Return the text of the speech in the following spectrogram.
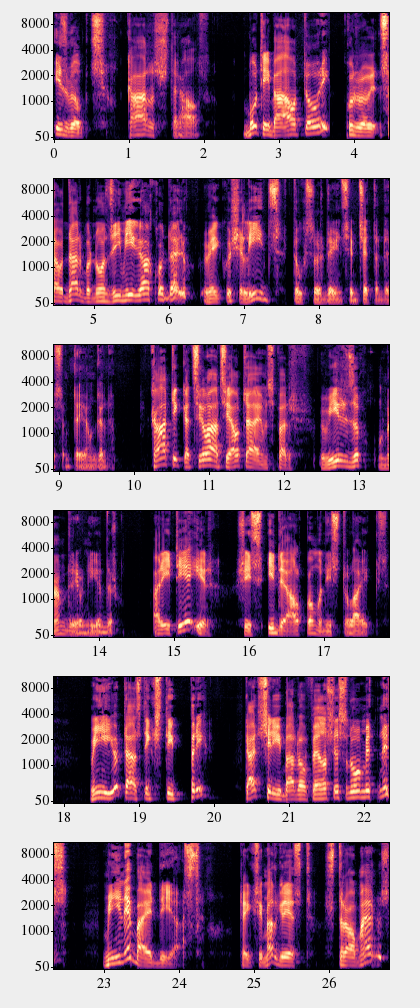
izvilkts Kārls Strāls. Būtībā autori, kuru savu darbu nozīmīgāko daļu veikuši līdz 1940. gadam. Kā tika cilāts jautājums par virzu un Andriju Niedru? Arī tie ir šīs ideāla komunistu laiks. Viņi jutās tik stipri, ka atšķirībā no Pelses nometnes, viņi nebaidījās, teiksim, atgriezt straumēnus,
